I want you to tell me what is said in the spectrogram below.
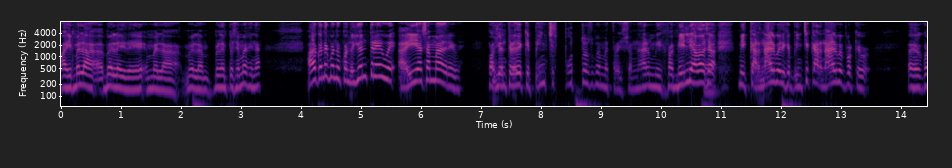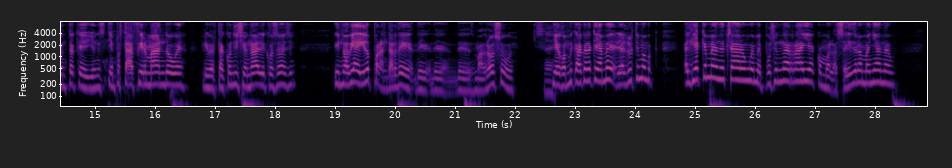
Ahí me la, me la, ide- me la, me la, me la empecé a imaginar. Ah, cuenta cuando, cuando yo entré, güey, ahí a esa madre, güey. Pues yo entré de que pinches putos, güey, me traicionaron, mi familia, o sea, mi carnal, güey, dije pinche carnal, güey, porque eh, cuenta que yo en ese tiempo estaba firmando, güey, libertad condicional y cosas así. Y no había ido por andar de, de, de, de desmadroso, güey. Sí. Llegó mi casa que ya me, el último, el día que me anexaron, güey, me puse una raya como a las 6 de la mañana, güey.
